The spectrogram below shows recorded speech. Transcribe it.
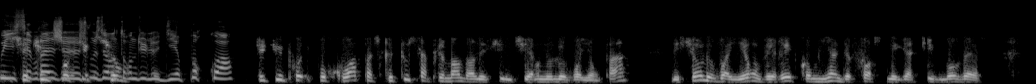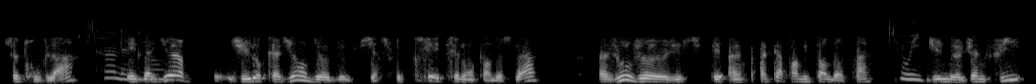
oui c'est vrai, je, vous ai entendu le dire. Pourquoi? Pourquoi? Parce que tout simplement dans les cimetières, nous ne le voyons pas. Mais si on le voyait, on verrait combien de forces négatives, mauvaises se trouvent là. Ah, et d'ailleurs, j'ai eu l'occasion de, de, ça fait très très longtemps de cela. Un jour, je, c'était un, cas parmi tant d'autres, hein, d'une jeune fille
